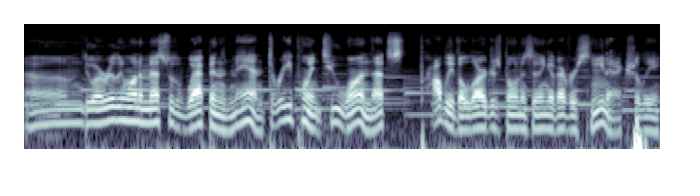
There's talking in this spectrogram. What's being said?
Um, do I really want to mess with weapons? Man, 3.21. That's probably the largest bonus I think I've ever seen, actually.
